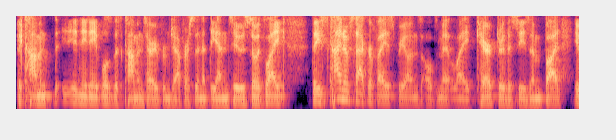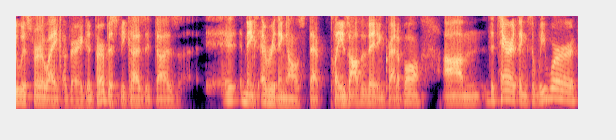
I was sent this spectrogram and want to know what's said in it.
the comment it enables this commentary from Jefferson at the end too. So it's like they kind of sacrificed Brion's ultimate like character this season, but it was for like a very good purpose because it does it, it makes everything else that plays off of it incredible. Um, the Terra thing. So we were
